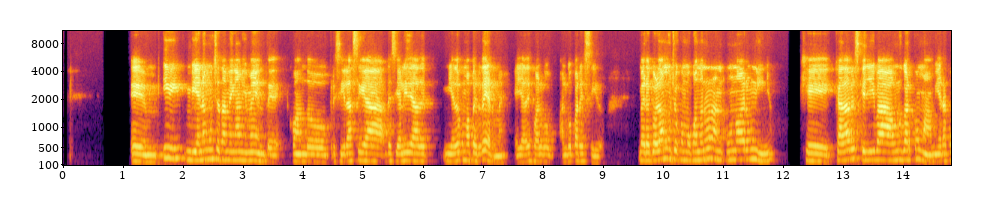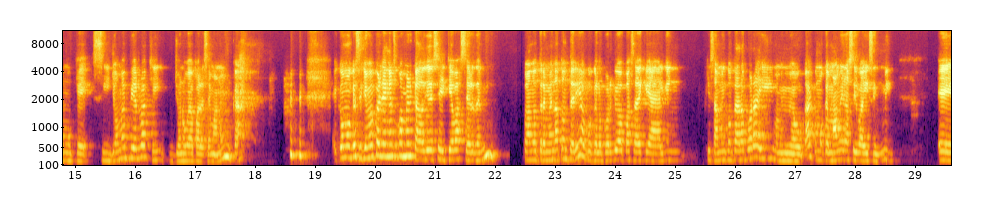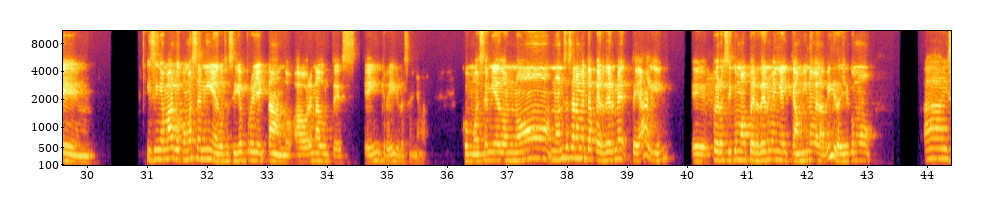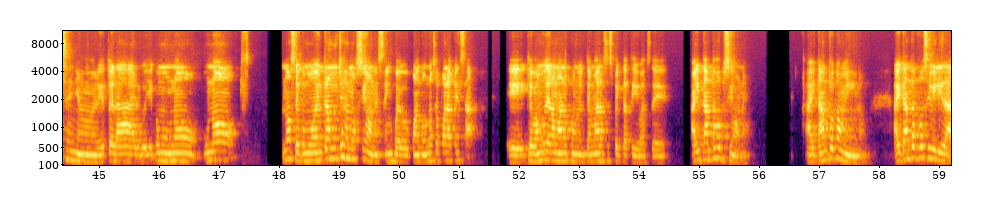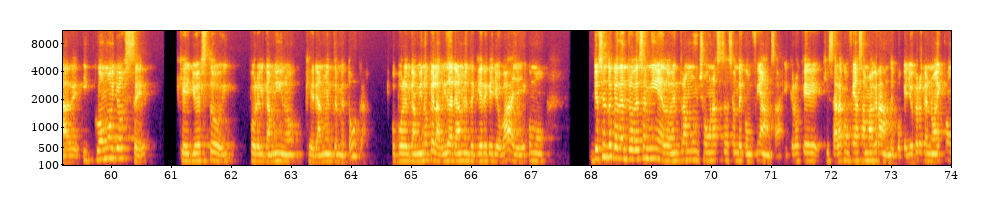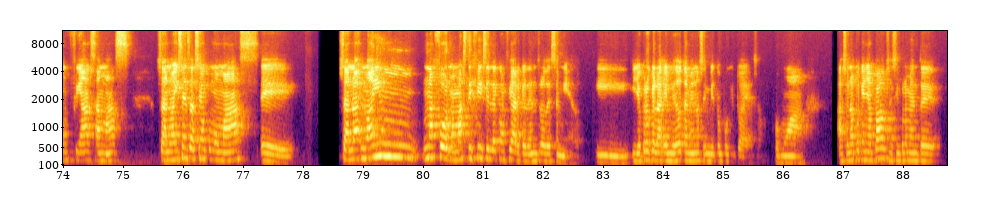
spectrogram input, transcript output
Eh, y viene mucho también a mi mente cuando Priscila hacía, decía la idea de miedo como a perderme, ella dijo algo, algo parecido. Me recuerda mucho como cuando uno era, uno era un niño, que cada vez que yo iba a un lugar con mami era como que si yo me pierdo aquí, yo no voy a aparecer más nunca. es como que si yo me perdí en el supermercado, yo decía, ¿y qué va a ser de mí? Cuando tremenda tontería, porque lo peor que iba a pasar es que alguien quizá me encontrara por ahí, mami me iba a buscar, como que mami no se iba a ir sin mí. Eh, y sin embargo, como ese miedo se sigue proyectando ahora en adultez, es increíble, señor. Como ese miedo no, no necesariamente a perderme de alguien, eh, pero sí como a perderme en el camino de la vida. Y es como, ay, señor, esto es largo. Y es como uno, uno, no sé, como entran muchas emociones en juego cuando uno se pone a pensar eh, que vamos de la mano con el tema de las expectativas, de hay tantas opciones, hay tanto camino, hay tantas posibilidades, y cómo yo sé que yo estoy por el camino que realmente me toca, o por el camino que la vida realmente quiere que yo vaya. Y es como, yo siento que dentro de ese miedo entra mucho una sensación de confianza, y creo que quizá la confianza más grande, porque yo creo que no hay confianza más, o sea, no hay sensación como más... Eh, o sea, no, no hay una forma más difícil de confiar que dentro de ese miedo. Y, yo creo que el miedo también nos invita un poquito a eso, como a, hacer una pequeña pausa y simplemente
